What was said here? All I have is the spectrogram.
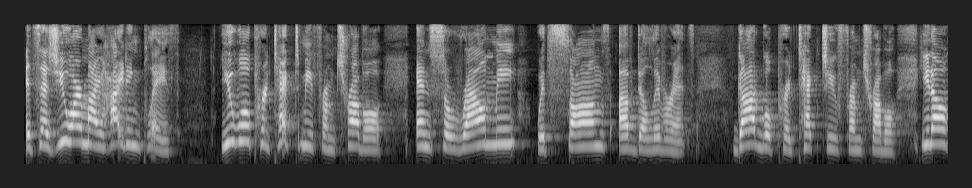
It says, You are my hiding place. You will protect me from trouble and surround me with songs of deliverance. God will protect you from trouble. You know,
